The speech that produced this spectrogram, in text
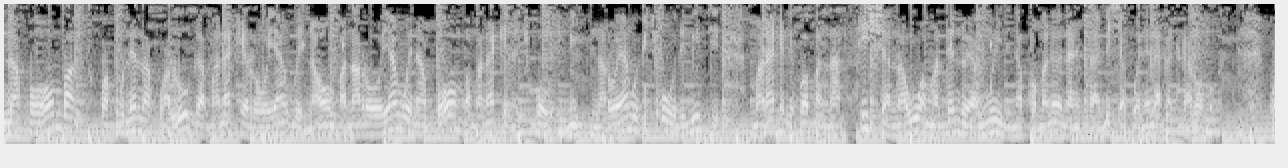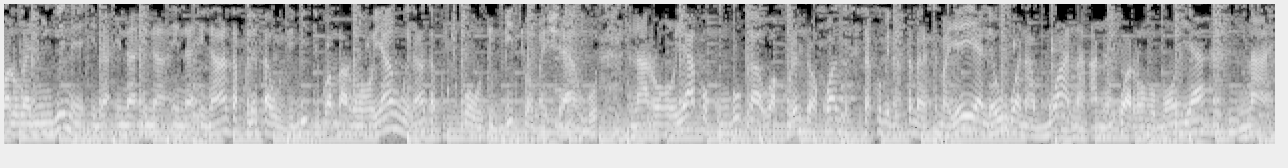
ninapoomba kwa kunena kwa lugha maanaake roho yangu inaomba. Na roho yangu inapoomba maanaake inachukua udhibiti. Na roho yangu ikichukua udhibiti maanaake ni kwamba nafisha naua matendo ya mwili na kwa maneno inanisababisha kuenenda katika roho. Kwa lugha nyingine ina, ina, ina, ina, inaanza kuleta udhibiti kwamba roho yangu inaanza kuchukua udhibiti wa maisha yangu. Na roho yako kumbuka wakorinto wa kwanza 617 anasema yeye aliyeungwa na bwana amekuwa roho moja naye.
